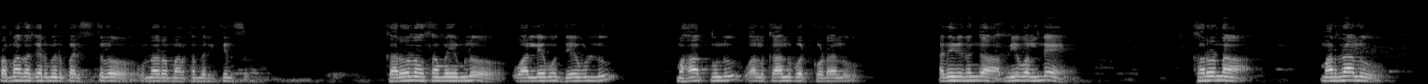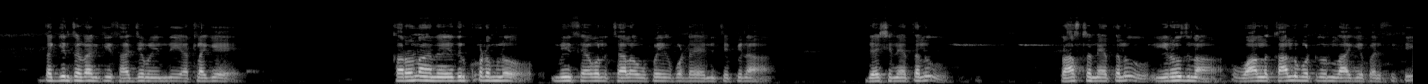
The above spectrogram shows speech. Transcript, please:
ప్రమాదకరమైన పరిస్థితిలో ఉన్నారో మనకందరికీ తెలుసు. కరోనా సమయంలో వాళ్ళేమో దేవుళ్ళు మహాత్ములు వాళ్ళ కాళ్ళు పట్టుకోవడాలు అదేవిధంగా మీ వల్లనే కరోనా మరణాలు తగ్గించడానికి సాధ్యమైంది. అట్లాగే కరోనాను ఎదుర్కోవడంలో మీ సేవలు చాలా ఉపయోగపడ్డాయని చెప్పిన దేశ నేతలు రాష్ట్ర నేతలు ఈ రోజున వాళ్ళ కాళ్ళు పట్టుకొని లాగే పరిస్థితి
